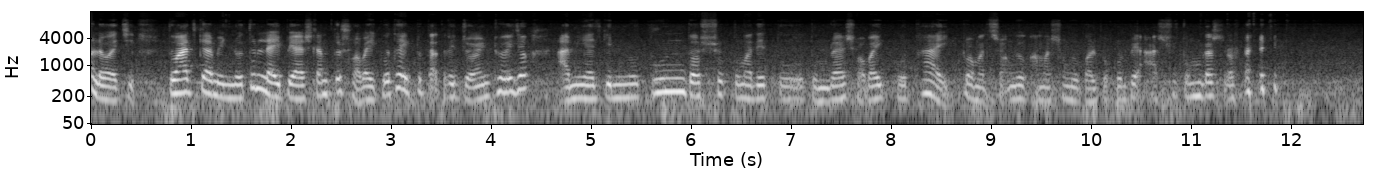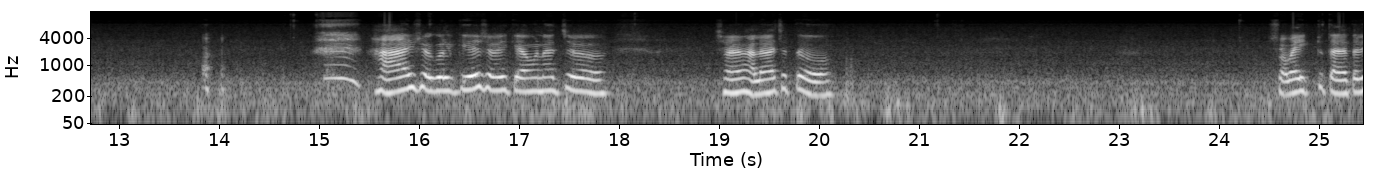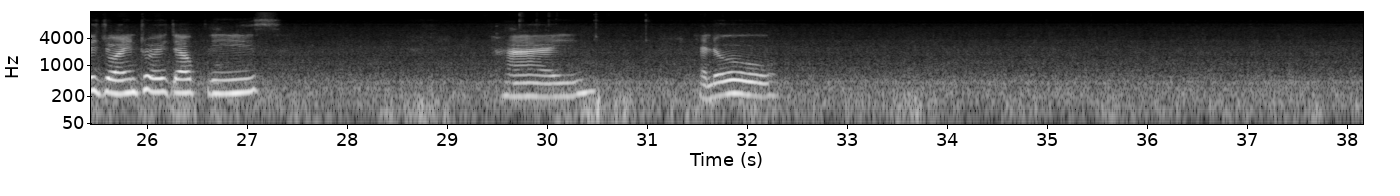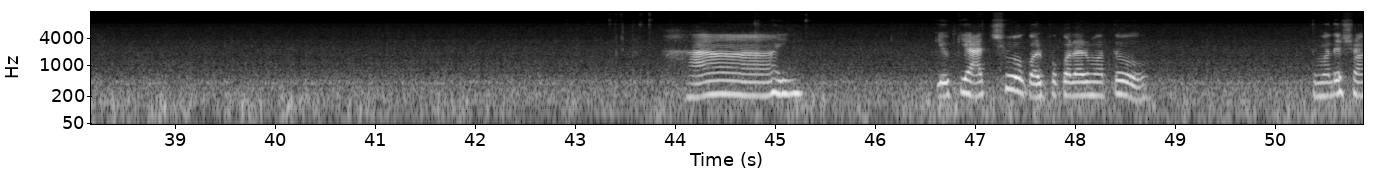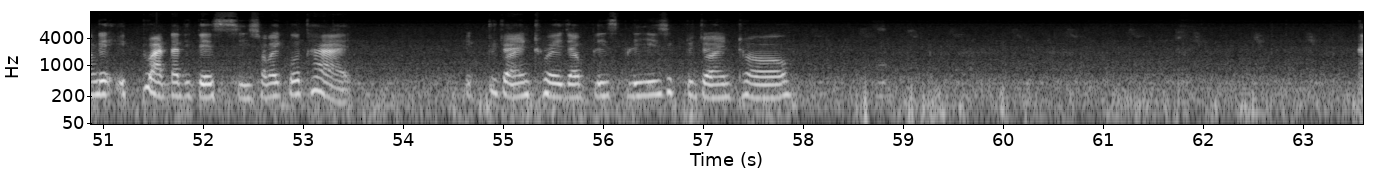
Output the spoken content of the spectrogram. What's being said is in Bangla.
ভালো আছি। তো আজকে আমি নতুন লাইফে আসলাম। তো সবাই কোথায়? একটু তাড়াতাড়ি জয়েন্ট হয়ে যাও। আমি আজকে নতুন দর্শক তোমাদের। তো তোমরা সবাই কোথায়? একটু আমাদের সঙ্গে, আমার সঙ্গে গল্প করবে। আসো তোমরা সবাই। হাই সকলকে, সবাই কেমন আছো? সবাই ভালো আছো তো? সবাই একটু তাড়াতাড়ি জয়েন্ট হয়ে যাও প্লিজ হাই হ্যালো হাই কেউ কি আছো গল্প করার মতো? তোমাদের সঙ্গে একটু আড্ডা দিতে এসছি। সবাই কোথায়? একটু জয়েন্ট হয়ে যাও প্লিজ প্লিজ একটু জয়েন্ট হও।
